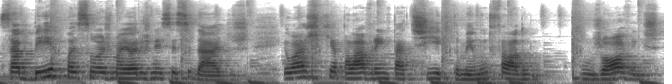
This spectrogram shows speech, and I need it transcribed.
saber quais são as maiores necessidades. Eu acho que a palavra empatia, que também é muito falado com jovens,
